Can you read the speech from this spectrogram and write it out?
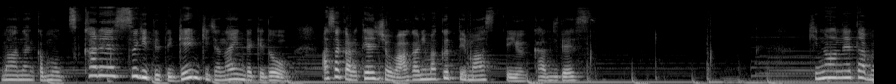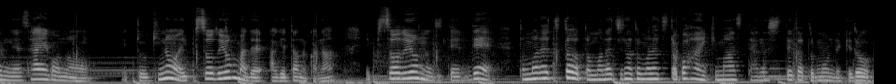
まあなんかもう疲れすぎてて元気じゃないんだけど朝からテンションは上がりまくっていますっていう感じです。昨日ね多分ね最後のえっと、昨日はエピソード4まで上げたのかな？エピソード4の時点で友達と友達の友達とご飯行きますって話してたと思うんだけど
